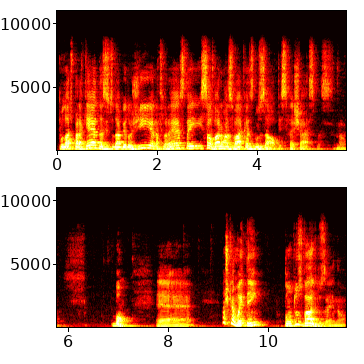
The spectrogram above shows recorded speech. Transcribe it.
pular de paraquedas, estudar biologia na floresta e salvar umas vacas nos Alpes, fecha aspas. Não? Bom, é, acho que a mãe tem pontos válidos aí, não?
